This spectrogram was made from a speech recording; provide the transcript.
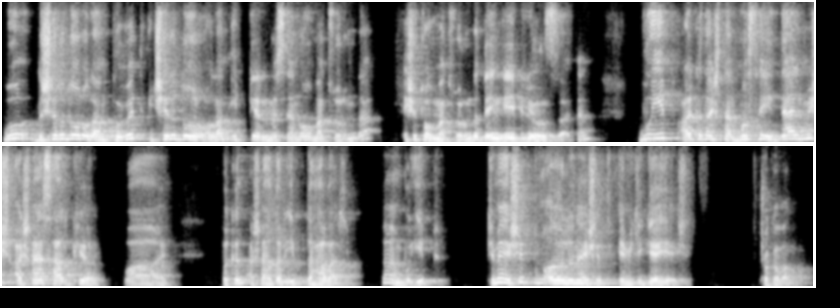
Bu dışarı doğru olan kuvvet içeri doğru olan ip gerilmesine ne olmak zorunda? Eşit olmak zorunda. Dengeyi biliyoruz zaten. Bu ip arkadaşlar masayı delmiş aşağıya sarkıyor. Vay. Bakın aşağıda bir ip daha var. Değil mi? Bu ip kime eşit? Bunun ağırlığına eşit. M2G'ye eşit. Çok havalı.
